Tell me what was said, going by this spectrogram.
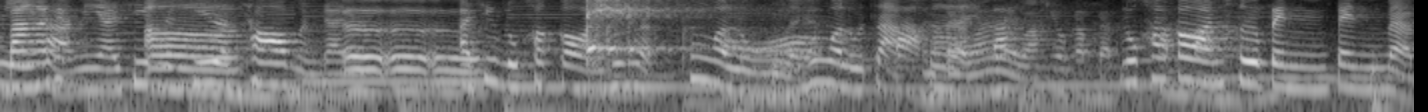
มีบางอาชีค่ะพมีอาชีพหนึ่งเออที่จะชอบเหมือนกันเออเออเออออาชีพลูกค้ากรที่แบบเพิ่งมารู้อ๋อเพิ่งมารู้จักปากคือแปอะลไรว่าอะไรวะเกี่ยวกับแบบลูกค้ากรคือเป็นเป็นแบบ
